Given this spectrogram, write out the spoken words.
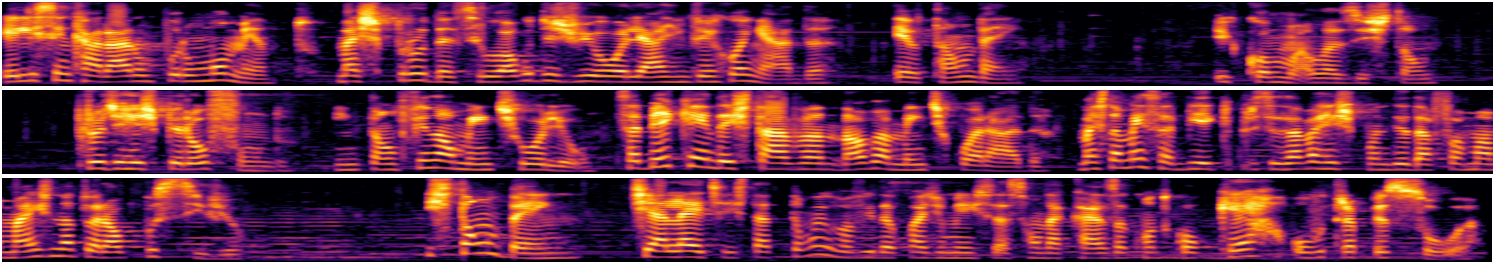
Eles se encararam por um momento, mas Prudence logo desviou o olhar envergonhada. Eu também. E como elas estão? Prudy respirou fundo, então finalmente o olhou. Sabia que ainda estava novamente corada, mas também sabia que precisava responder da forma mais natural possível. Estão bem. Tia Letia está tão envolvida com a administração da casa quanto qualquer outra pessoa.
